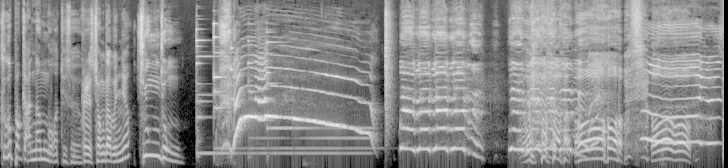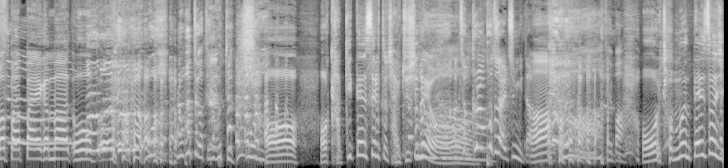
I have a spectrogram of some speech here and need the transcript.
그것밖에 안 남은 것 같아서요. 그래서 정답은요? 중종. 오, 오, 오. 빠빠 빨간 맛. 오. 로봇 같아 로봇. 어, 어, 각기 댄스를 또 잘 추시네요. 아, 저 크럼프도 잘 춥니다. 아, 와 대박. 오, 전문 댄서시.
